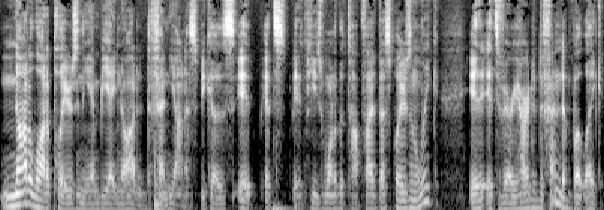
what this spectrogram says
not a lot of players in the NBA know how to defend Giannis because it it's it, he's one of the top five best players in the league. It, it's very hard to defend him, but like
